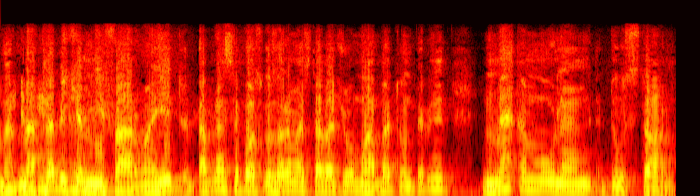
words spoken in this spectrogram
مطلبی که میفرمایید قبلا سپاسگزارم از توجه و محبتون ببینید معمولا دوستان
